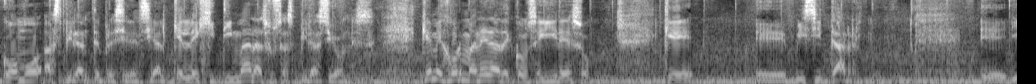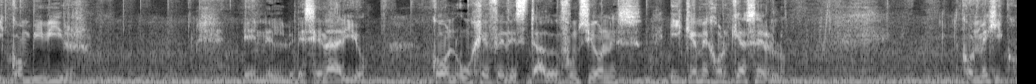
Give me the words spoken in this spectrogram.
como aspirante presidencial, que legitimara sus aspiraciones. ¿Qué mejor manera de conseguir eso que visitar eh, y convivir en el escenario con un jefe de Estado en funciones? ¿Y qué mejor que hacerlo? con México,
